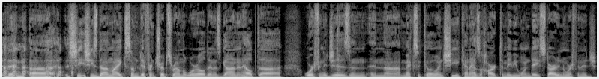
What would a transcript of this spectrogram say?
then uh, she she's done like some different trips around the world and has gone and helped uh, orphanages in in uh, Mexico. And she kind of has a heart to maybe one day start an orphanage.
